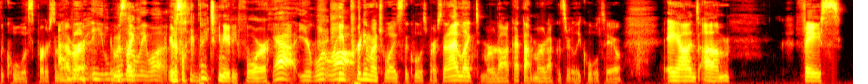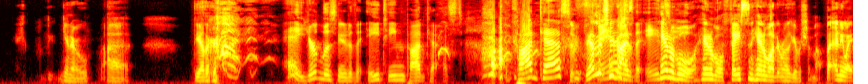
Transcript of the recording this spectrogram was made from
the coolest person I ever. mean, he it was like, literally was. it was like 1984. Yeah, you weren't wrong. He pretty much was the coolest person. I liked Murdock. I thought Murdock was really cool too. And um Face, you know, uh the other guy. Hey, you're listening to the A Team podcast. Podcast of The other two guys, the A-Team. Hannibal, Hannibal, Face and Hannibal I didn't really give a shit about. But anyway,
